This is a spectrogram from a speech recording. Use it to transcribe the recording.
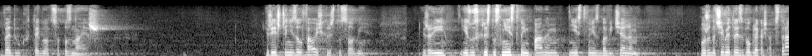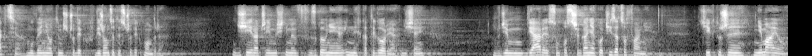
według tego, co poznajesz. Jeżeli jeszcze nie zaufałeś Chrystusowi, jeżeli Jezus Chrystus nie jest Twoim Panem, nie jest Twoim Zbawicielem, może dla Ciebie to jest w ogóle jakaś abstrakcja, mówienie o tym, że człowiek wierzący to jest człowiek mądry. Dzisiaj raczej myślimy w zupełnie innych kategoriach. Dzisiaj ludzie wiary są postrzegani jako ci zacofani, ci, którzy nie mają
